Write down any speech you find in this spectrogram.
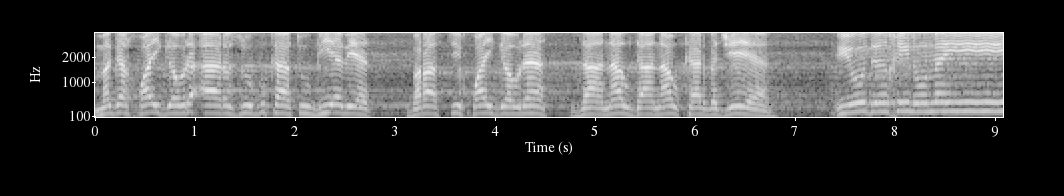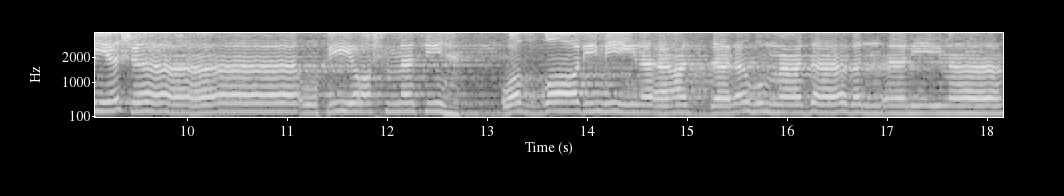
مەگەر خی گەورە ئارزوو بکات و بیەبێت بەڕاستی خی گەورە زانا و دانا و يدخل من يشاء في رحمته والظالمين أعد لهم عذابا أليما.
